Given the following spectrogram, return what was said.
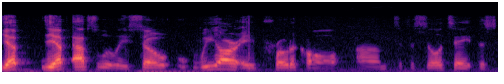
Yep, yep, absolutely. So we are a protocol um, to facilitate this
